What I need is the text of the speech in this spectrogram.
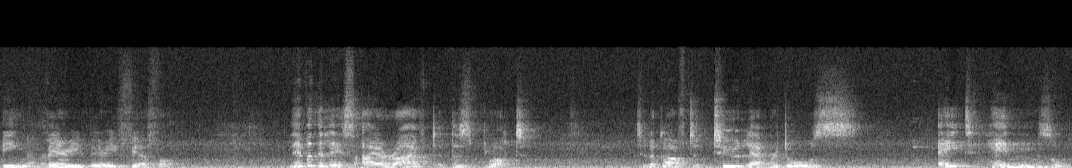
being very, very fearful. Nevertheless, I arrived at this plot to look after two Labradors, eight hens, or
